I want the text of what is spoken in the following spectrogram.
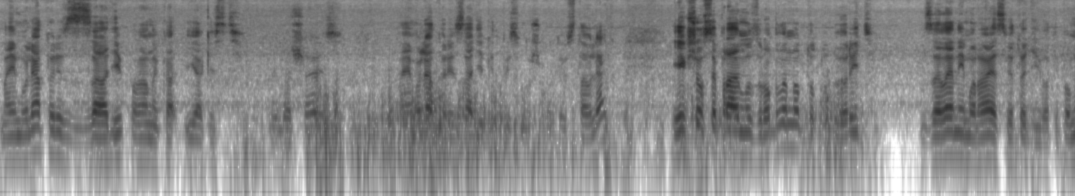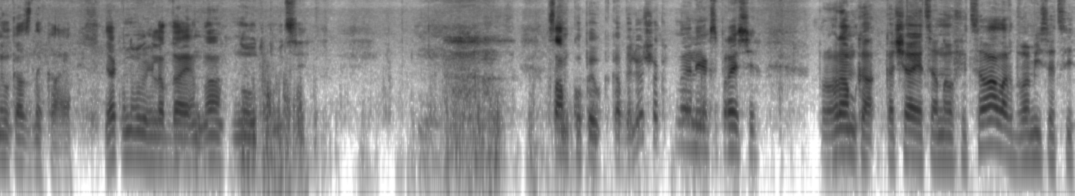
На емуляторі ззаді, погана якість, вибачаюсь. На емуляторі ззаді підписано, що буде вставляти. І якщо все правильно зроблено, то тут горить зелений моргає світодіод і помилка зникає. Як воно виглядає на ноутбуці? Сам купив кабельочок на Аліекспресі. Програмка качається на офіціалах, два місяці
